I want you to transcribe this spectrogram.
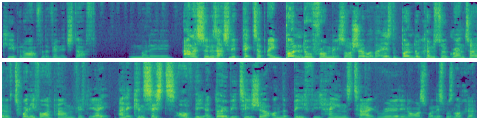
Keep an eye out for the vintage stuff. Money. Alison has actually picked up a bundle from me, so I'll show you what that is. The bundle comes to a grand total of £25.58 and it consists of the Adobe t-shirt on the beefy Hanes tag. Really nice one. This was like a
